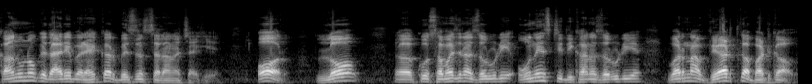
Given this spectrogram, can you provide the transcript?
कानूनों के दायरे में रहकर बिज़नेस चलाना चाहिए। और लॉ को समझना ज़रूरी है ओनेस्टी दिखाना ज़रूरी है, वरना व्यर्थ का भटकाव,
